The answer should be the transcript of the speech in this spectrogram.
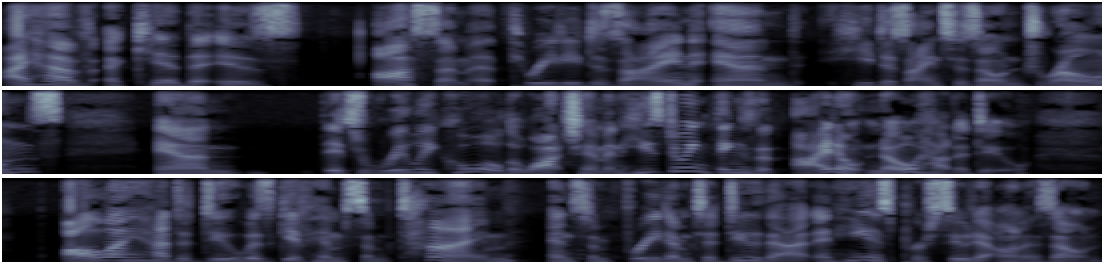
I have a kid that is awesome at 3D design and he designs his own drones and it's really cool to watch him and he's doing things that I don't know how to do. All I had to do was give him some time and some freedom to do that and he has pursued it on his own.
